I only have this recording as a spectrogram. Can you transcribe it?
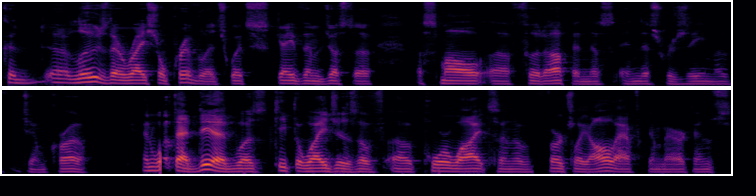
could uh, lose their racial privilege, which gave them just a, a small uh, foot up in this in this regime of Jim Crow. And what that did was keep the wages of, of poor whites and of virtually all African Americans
